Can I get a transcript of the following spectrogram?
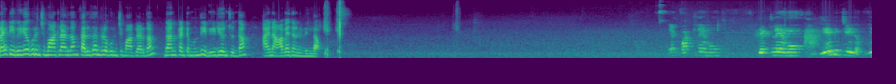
రైట్ ఈ వీడియో గురించి మాట్లాడదాం తల్లిదండ్రుల గురించి మాట్లాడదాం. దానికంటే ముందు ఈ వీడియోని చూద్దాం. ఆయన ఆవేదనను విందాం. పట్టలేము ఏమి చేయలేము. మీ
